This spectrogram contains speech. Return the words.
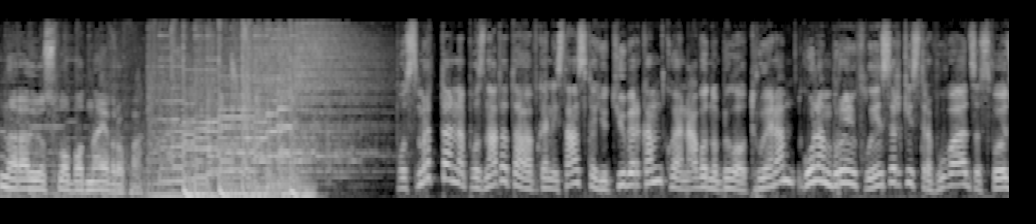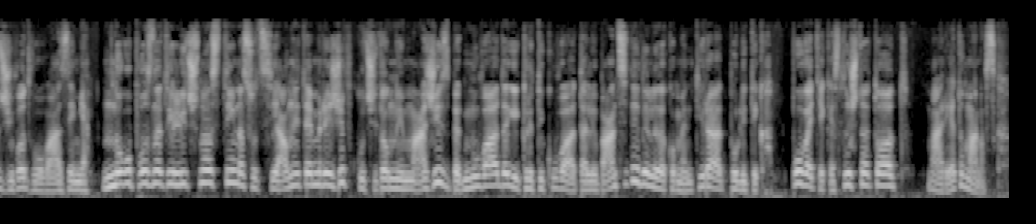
на Радио Слободна Европа. По смртта на познатата афганистанска јутјуберка, која наводно била отруена, голем број инфлуенсерки стравуваат за својот живот во оваа земја. Многу познати личности на социјалните мрежи, вклучително и мажи, избегнуваат да ги критикуваат талибанците или да коментираат политика. Повеќе ке слушнете од Марија Томановска.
